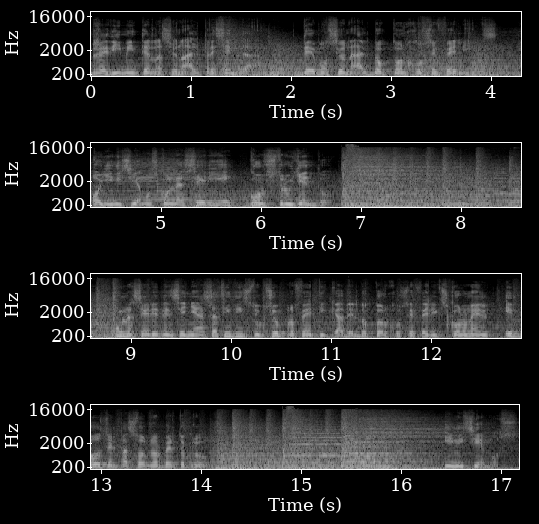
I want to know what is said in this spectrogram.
Redime Internacional presenta Devocional Dr. José Félix. Hoy iniciamos con la serie Construyendo. Una serie de enseñanzas y de instrucción profética del Dr. José Félix Coronel en voz del pastor Norberto Cruz. Iniciemos.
